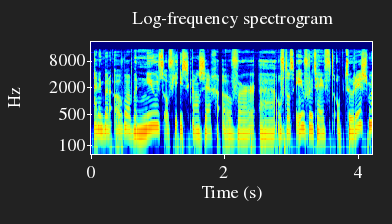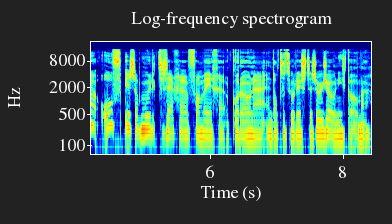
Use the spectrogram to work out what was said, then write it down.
En ik ben ook wel benieuwd of je iets kan zeggen over uh, of dat invloed heeft op toerisme. Of is dat moeilijk te zeggen vanwege corona en dat de toeristen sowieso niet komen?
